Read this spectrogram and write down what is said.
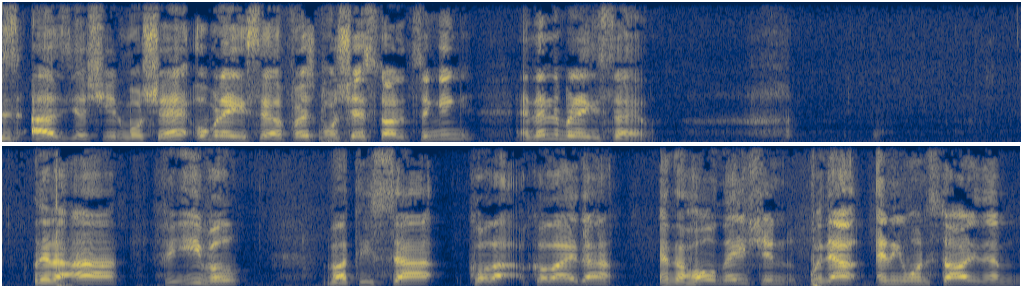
Says, Az Yashir Moshe, Ubnei Yisrael. First Moshe started singing, and then the Bnei Yisrael. Lira'ah, for evil, Vatisa Kolaida, and the whole nation, without anyone starting them,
